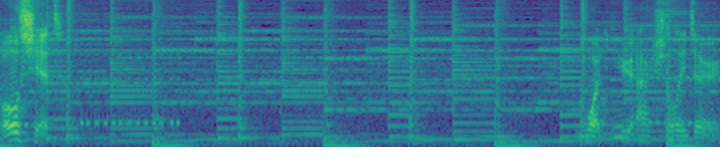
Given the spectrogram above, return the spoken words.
Bullshit. What you actually do.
